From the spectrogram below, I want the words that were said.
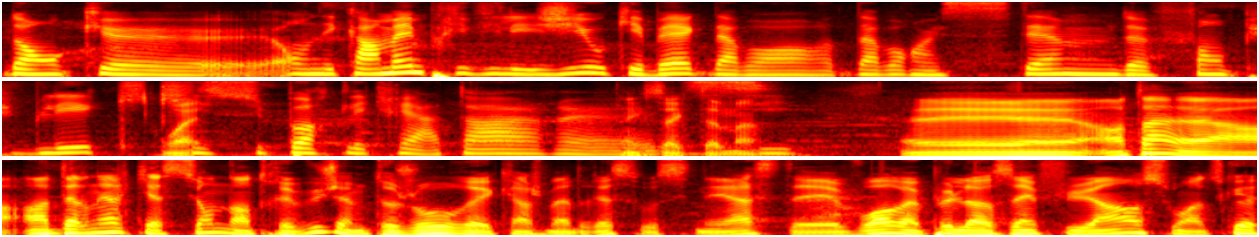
Donc, euh, on est quand même privilégié au Québec d'avoir, d'avoir un système de fonds publics qui Ouais. supporte les créateurs euh, Exactement. d'ici. Euh, en, temps- en- en dernière question d'entrevue, j'aime toujours, euh, quand je m'adresse aux cinéastes, euh, voir un peu leurs influences ou en tout cas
